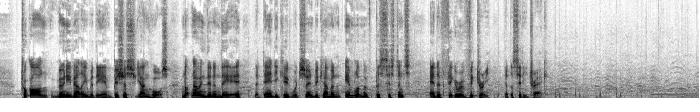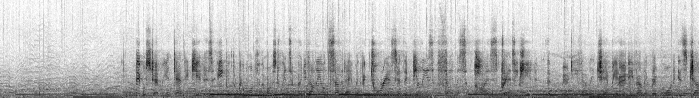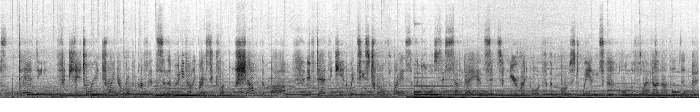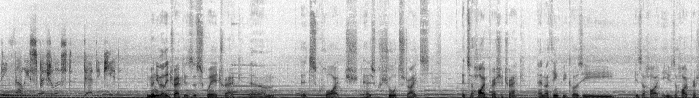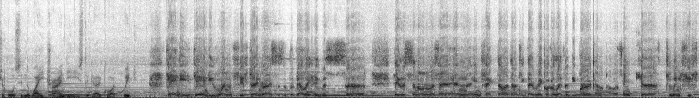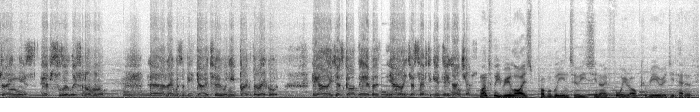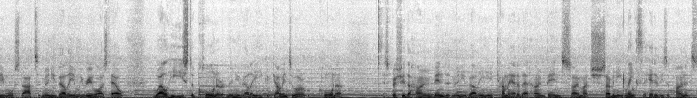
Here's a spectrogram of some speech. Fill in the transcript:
took on Moonee Valley with the ambitious young horse, not knowing then and there that Dandy Kid would soon become an emblem of persistence and a figure of victory at the city track. The Moonee Valley track is a square track. Um, it's quite sh- has short straights. It's a high pressure track, and I think because he is a high he's a high pressure horse in the way he trained, he used to go quite quick. Dandy, Dandy won 15 races at the Valley. He was uh, he was synonymous, and, and, in fact, I don't think that record will ever be broken. I think uh, to win 15 is absolutely phenomenal. Uh, that was a big day too when he broke the record. He only just got there, but you only just have to get there, don't you? Once we realised, probably into his you know four-year-old career, he'd had a few more starts at Moonee Valley, and we realised how well he used to corner at Moonee Valley. He could go into a corner, especially the home bend at Moonee Valley, and he'd come out of that home bend so much, so many lengths ahead of his opponents.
